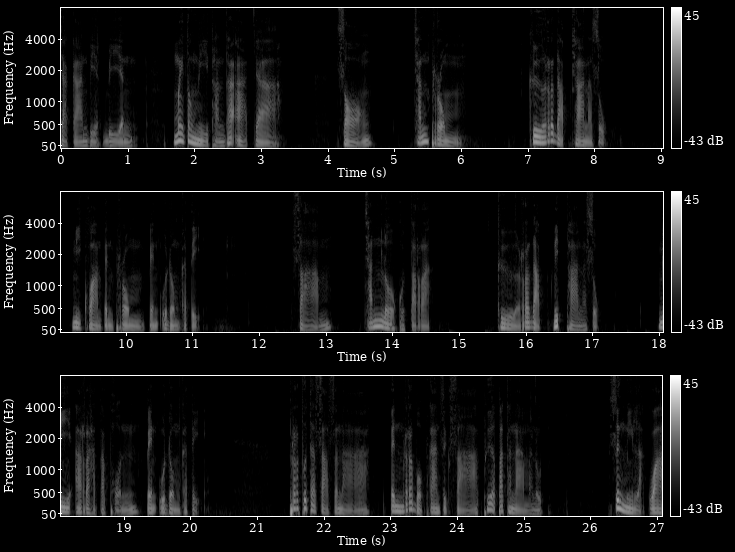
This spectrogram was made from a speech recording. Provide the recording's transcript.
จากการเบียดเบียน ไม่ต้องมีทันทะอาจยา 2. ชั้นพรม คือระดับชาณสุข มีความเป็นพรหมเป็นอุดมคติ 3. ชั้นโลกุตระ คือระดับนิพพานสุข มีอรหัตผลเป็นอุดมคติ พระพุทธศาสนาเป็นระบบการศึกษาเพื่อพัฒนามนุษย์ ซึ่งมีหลักว่า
